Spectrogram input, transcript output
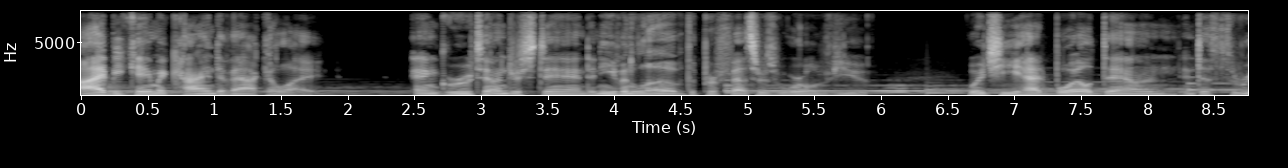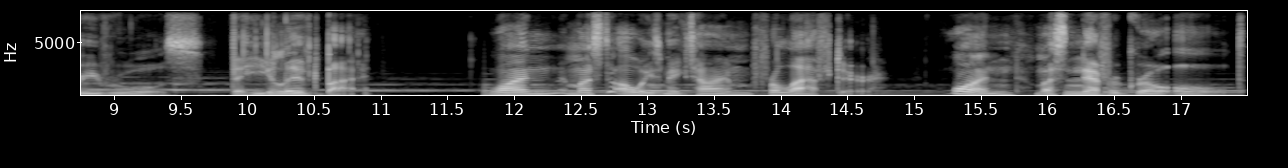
I became a kind of acolyte and grew to understand and even love the professor's worldview, which he had boiled down into three rules that he lived by. One must always make time for laughter. One must never grow old.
